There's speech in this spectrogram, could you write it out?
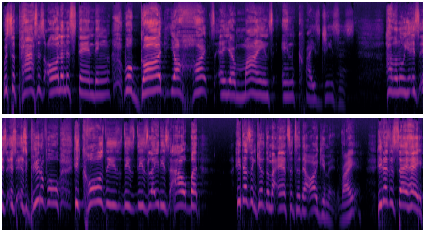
which surpasses all understanding, will guard your hearts and your minds in Christ Jesus. Hallelujah. It's, it's, it's, beautiful. He calls these, these, these ladies out, but he doesn't give them an answer to their argument, right? He doesn't say, hey,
